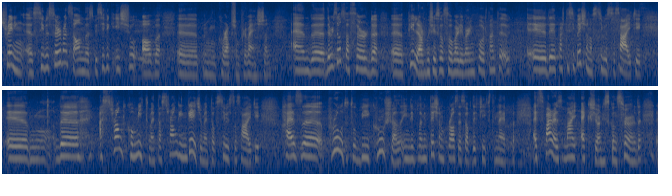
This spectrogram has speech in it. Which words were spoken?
training civil servants on the specific issue of mm, corruption prevention. And uh, there is also a third uh, pillar, which is also very, very important, uh, uh, the participation of civil society, um, the, a strong commitment, a strong engagement of civil society has uh, proved to be crucial in the implementation process of the fifth NAP. As far as my action is concerned, uh,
